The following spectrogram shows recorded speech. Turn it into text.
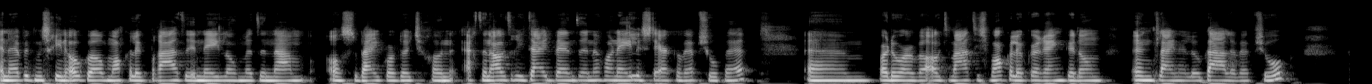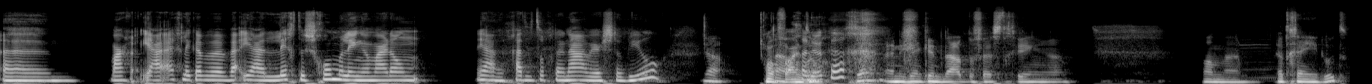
En dan heb ik misschien ook wel makkelijk praten in Nederland met een naam als de Bijkorf. Dat je gewoon echt een autoriteit bent en een gewoon een hele sterke webshop hebt. Ehm, waardoor we automatisch makkelijker ranken dan een kleine lokale webshop. Ehm, maar ja, eigenlijk hebben we ja, lichte schommelingen, maar dan ja, gaat het toch daarna weer stabiel. Ja. Wel Ja, fijn toch? Gelukkig. ja. En ik denk inderdaad bevestiging eh, van eh, hetgeen je doet.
